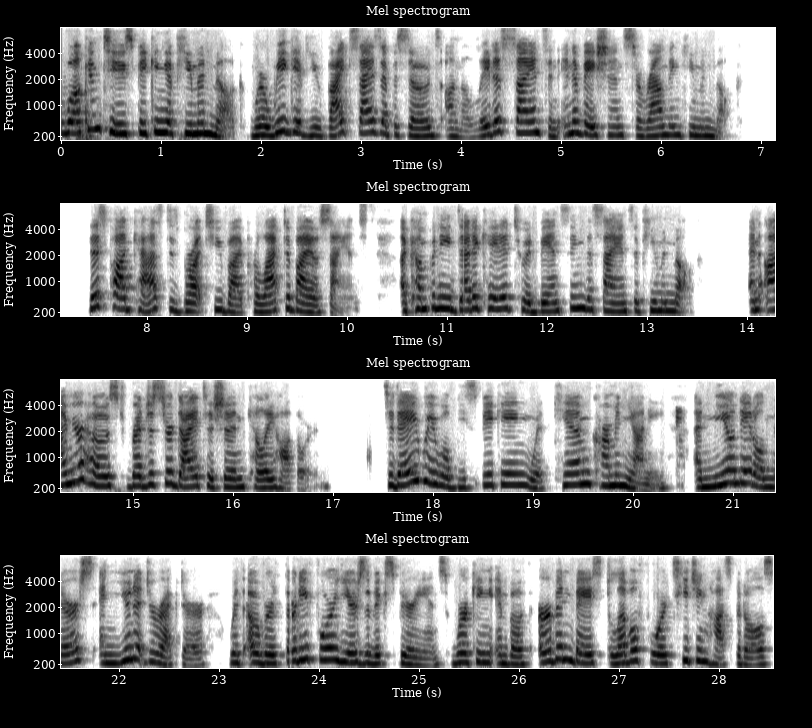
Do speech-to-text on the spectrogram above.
Welcome to Speaking of Human Milk, where we give you bite sized episodes on the latest science and innovation surrounding human milk. This podcast is brought to you by Prolacta Bioscience, a company dedicated to advancing the science of human milk. And I'm your host, registered dietitian Kelly Hawthorne. Today, we will be speaking with Kim Carmignani, a neonatal nurse and unit director with over 34 years of experience working in both urban based level four teaching hospitals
